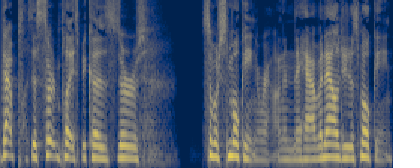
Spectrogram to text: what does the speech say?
that pl- this certain place because there's so much smoking around and they have an allergy to smoking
